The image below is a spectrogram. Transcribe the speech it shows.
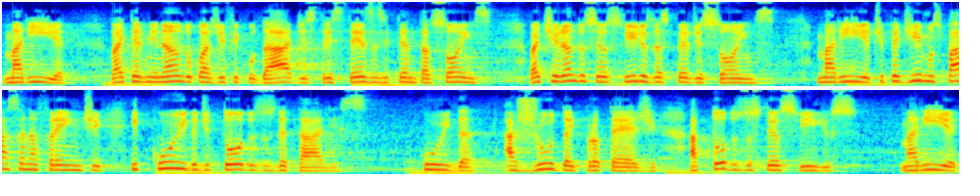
Maria, vai terminando com as dificuldades, tristezas e tentações, vai tirando seus filhos das perdições. Maria, te pedimos, passa na frente e cuida de todos os detalhes. Cuida, ajuda e protege a todos os teus filhos Maria,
